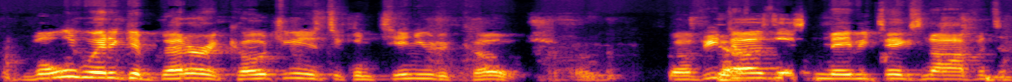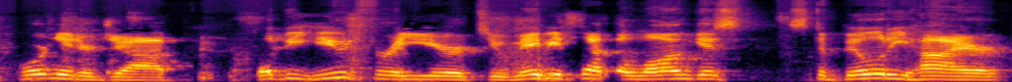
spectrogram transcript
The only way to get better at coaching is to continue to coach. So if he Yeah. does this and maybe takes an offensive coordinator job, that'd be huge for a year or two. Maybe it's not the longest stability hire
